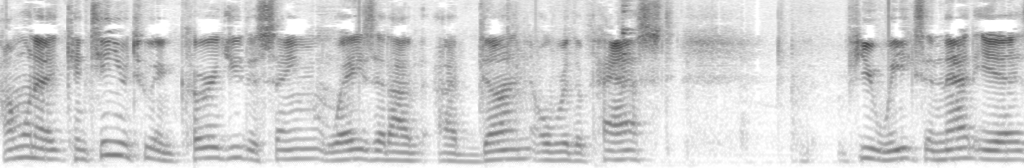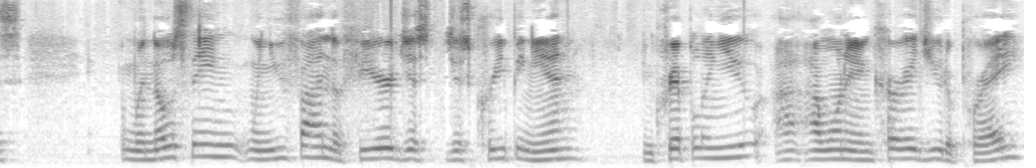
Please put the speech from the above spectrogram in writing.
I want to continue to encourage you the same ways that I've, I've done over the past few weeks, and that is when those things, when you find the fear just, just creeping in and crippling you, I, I want to encourage you to pray.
